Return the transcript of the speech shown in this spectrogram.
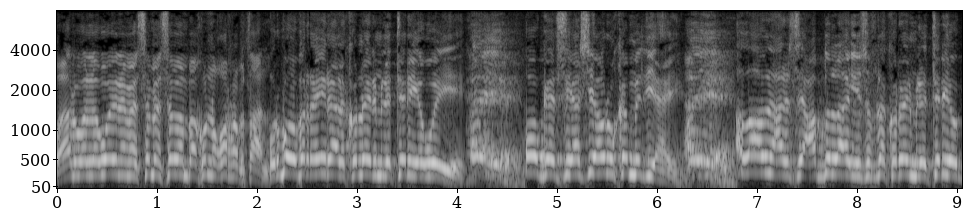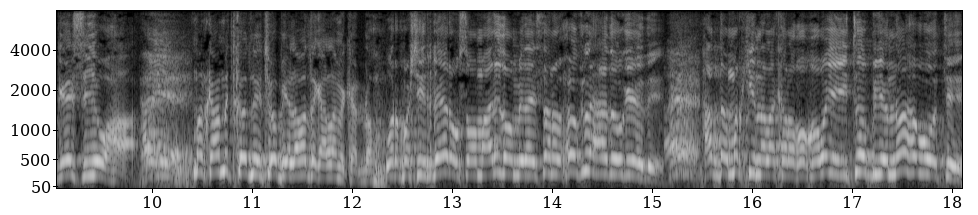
waar walla weyne mesame saban baa ku noqon rabtaan urbow barrahiiraale korneyl militariga weeye oo geesiyaashihii horuu ka mid yahay allah u naxariistay cabdulaahi yuusufna korneyl militari oo geesiyuu ahaa markaa midkoodna etoobiya lama dagaalami kardho war bashiir dheerow soomaalidoo midaysanoo xoog la hadoogeede. Hadda markiina la kala qoqobay ee etoobiya noo hawootee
